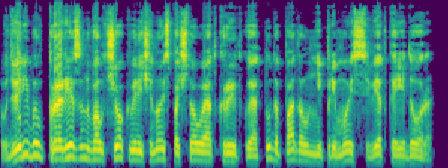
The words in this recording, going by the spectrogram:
В двери был прорезан волчок величиной с почтовую открытку, и оттуда падал непрямой свет коридора.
